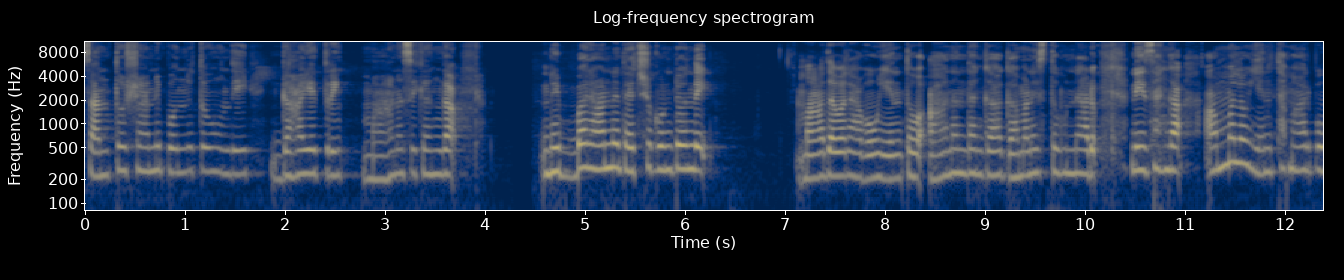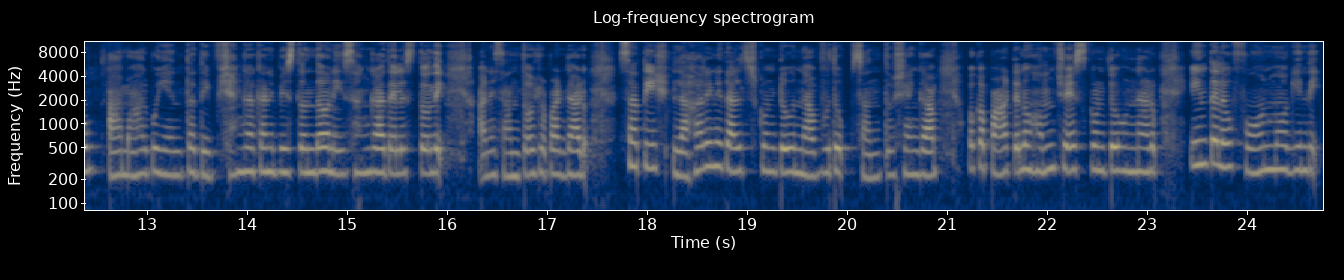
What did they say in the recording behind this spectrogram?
సంతోషాన్ని పొందుతూ ఉంది గాయత్రి మానసికంగా. నిబ్బరాన్ని తెచ్చుకుంటుంది. మాధవరావు ఎంతో ఆనందంగా గమనిస్తూ ఉన్నాడు. నిజంగా అమ్మలో ఎంత మార్పు ఆ మార్పు ఎంత దివ్యంగా కనిపిస్తుందో నిజంగా తెలుస్తుంది అని సంతోషపడ్డాడు. సతీష్ లహరిని తలుచుకుంటూ నవ్వుతూ సంతోషంగా ఒక పాటను హమ్ చేసుకుంటూ ఉన్నాడు. ఇంతలో ఫోన్ మోగింది.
